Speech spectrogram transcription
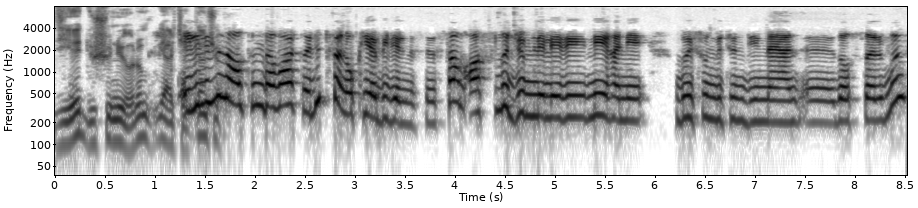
diye düşünüyorum. Gerçekten Elinizin çok... altında varsa lütfen okuyabilir misiniz? Tam aslı cümlelerini hani duysun bütün dinleyen e, dostlarımız.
